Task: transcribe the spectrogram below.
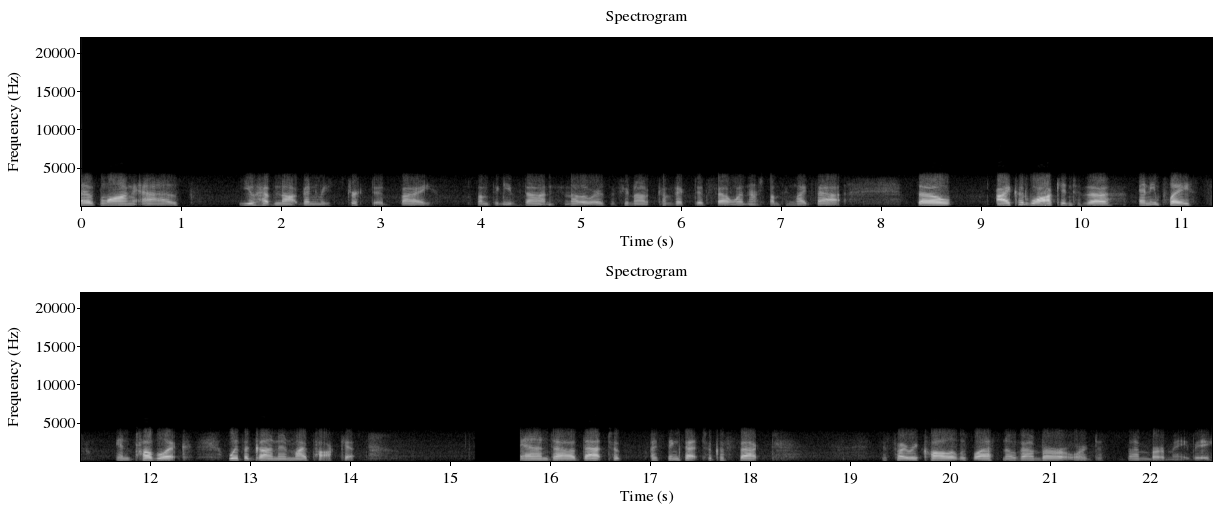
as long as you have not been restricted by something you've done. In other words, if you're not a convicted felon or something like that. So I could walk into the any place in public with a gun in my pocket. And uh, that took I think that took effect if I recall it was last November or December maybe.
